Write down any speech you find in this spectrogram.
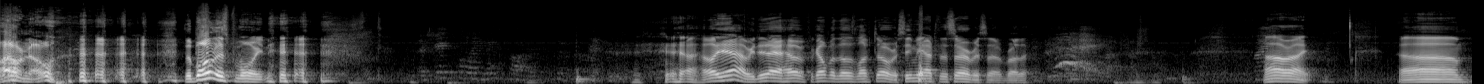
I don't know. the bonus point. yeah. Oh, yeah, we did have a couple of those left over. See me after the service, uh, brother. All right. Um,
